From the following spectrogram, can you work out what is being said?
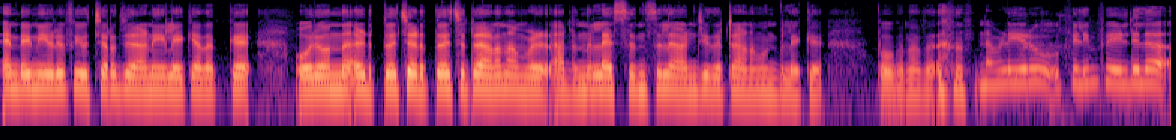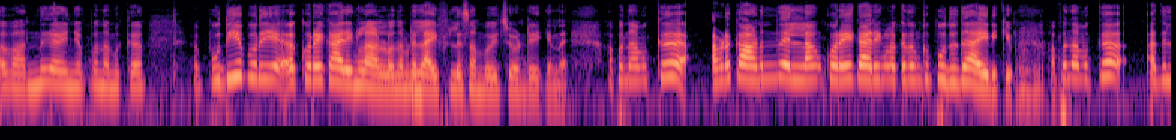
എന്റെ ഇനി ഒരു ഫ്യൂച്ചർ ജേണിയിലേക്ക് അതൊക്കെ ഓരോന്ന് എടുത്തു വെച്ച് എടുത്തു വെച്ചിട്ടാണ് നമ്മൾ അതിൽ നിന്ന് ലെസൺസ് ലേൺ ചെയ്തിട്ടാണ് മുൻപിലേക്ക് പോകുന്നത്. നമ്മൾ ഈ ഒരു ഫിലിം ഫീൽഡിൽ വന്നു കഴിഞ്ഞപ്പോൾ നമുക്ക് പുതിയ പുതിയ കുറേ കാര്യങ്ങളാണല്ലോ നമ്മുടെ ലൈഫിൽ സംഭവിച്ചുകൊണ്ടിരിക്കുന്നത്. അപ്പോൾ നമുക്ക് അവിടെ കാണുന്നതെല്ലാം കുറേ കാര്യങ്ങളൊക്കെ നമുക്ക് പുതുതായിരിക്കും. അപ്പോൾ നമുക്ക് അതിൽ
